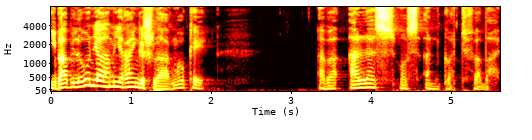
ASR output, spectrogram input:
Die Babylonier haben hier reingeschlagen, okay. Aber alles muss an Gott vorbei.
